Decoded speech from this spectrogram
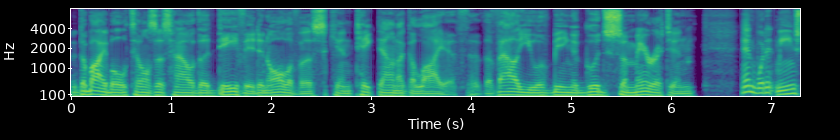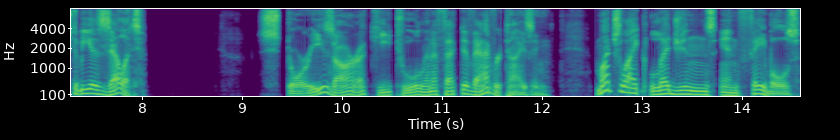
The Bible tells us how the David in all of us can take down a Goliath, the value of being a good Samaritan, and what it means to be a zealot. Stories are a key tool in effective advertising. Much like legends and fables,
